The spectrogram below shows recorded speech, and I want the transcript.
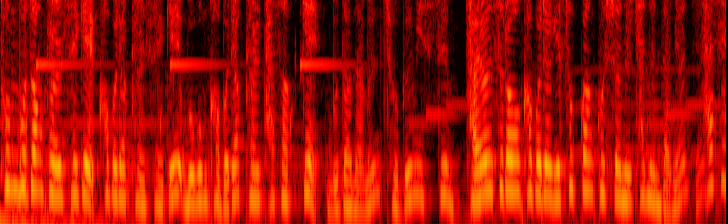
톤 보정 별 3개, 커버력 별 3개, 모공 커버력 별 5개, 묻어남은 조금 있음. 자연스러운 커버력의 속광 쿠션을 찾는다면 사세!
